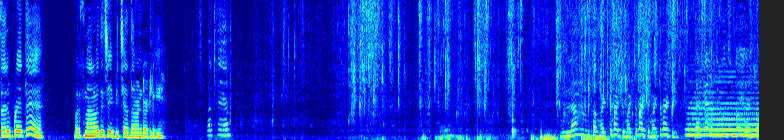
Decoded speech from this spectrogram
సరే ఇప్పుడైతే మరి స్నానం అయితే చేయించేద్దామండి అట్లకి. లక్కీ? ఉల్లంత మట్టి మట్టి మట్టి మట్టి మట్టి మట్టి. ఏంటో.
